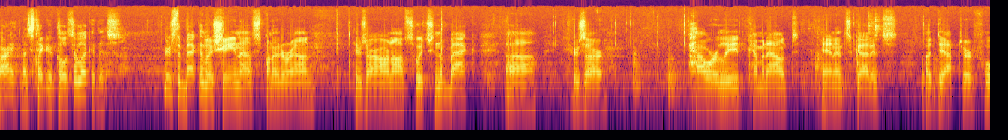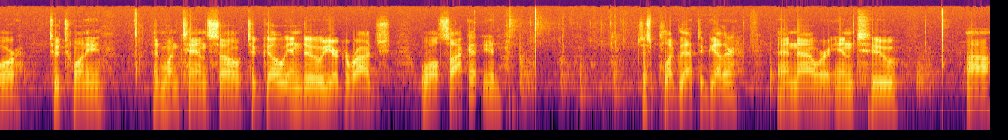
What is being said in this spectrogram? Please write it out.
All right, let's take a closer look at this. Here's the back of the machine. I've spun it around. Here's our on-off switch in the back. Uh, here's our power lead coming out, and it's got its adapter for 220 and 110. So to go into your garage wall socket, you just plug that together, and now we're into uh,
